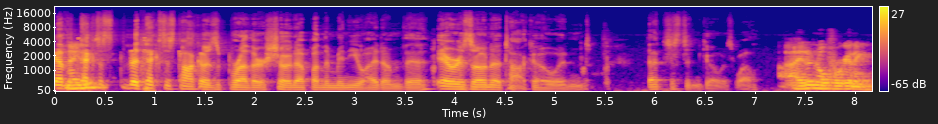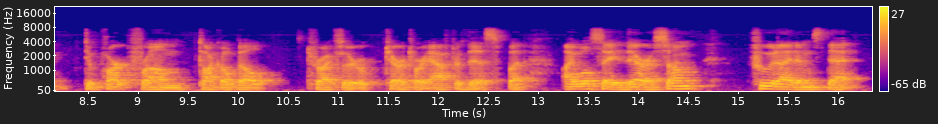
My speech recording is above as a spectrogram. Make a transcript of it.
Yeah, the Texas the Texas Taco's brother showed up on the menu item, the Arizona Taco, and that just didn't go as well. I don't know if we're going to depart from Taco Bell drive-through territory after this, but I will say there are some food items that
